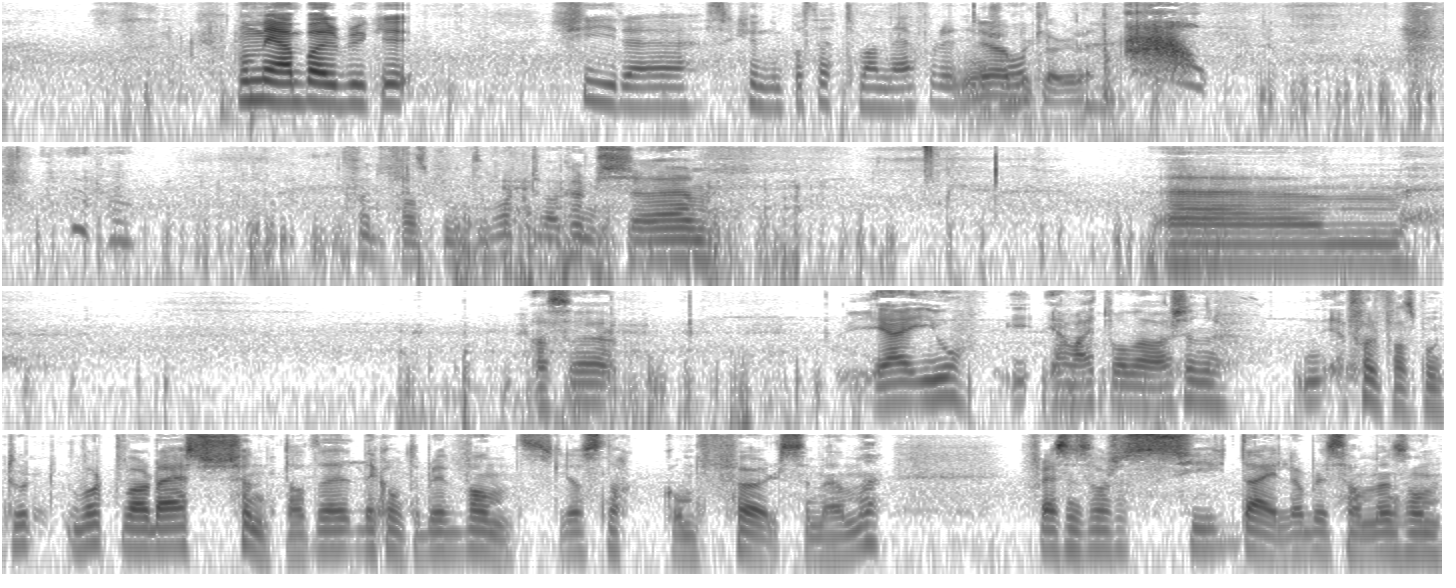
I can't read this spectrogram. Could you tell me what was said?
Nå må jeg bare bruke fire sekunder på å sette meg ned fordi det gjør ja, så vondt. beklager det. Forfallspunktet vårt var kanskje um, Altså jeg, Jo, jeg veit hva det var, skjønner du. Forfallspunktet vårt var da jeg skjønte at det, det kom til å bli vanskelig å snakke om følelser med henne. For jeg syntes det var så sykt deilig å bli sammen med en sånn,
